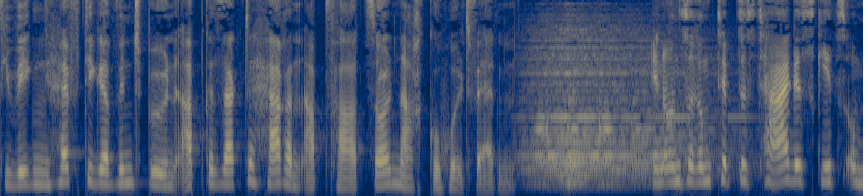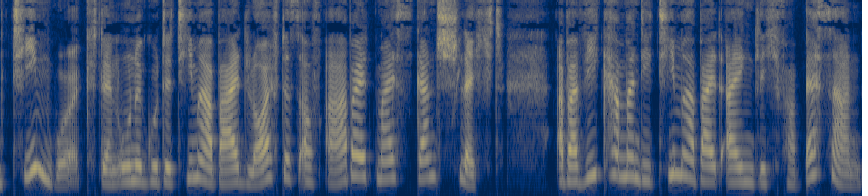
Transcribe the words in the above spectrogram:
Die wegen heftiger Windböen abgesagte Herrenabfahrt soll nachgeholt werden. In unserem Tipp des Tages geht's um Teamwork, denn ohne gute Teamarbeit läuft es auf Arbeit meist ganz schlecht. Aber wie kann man die Teamarbeit eigentlich verbessern?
